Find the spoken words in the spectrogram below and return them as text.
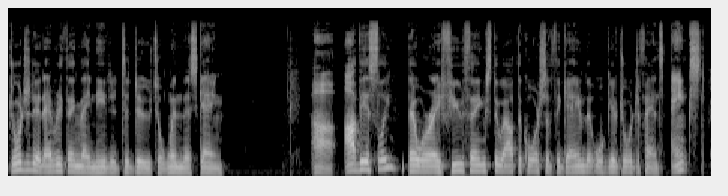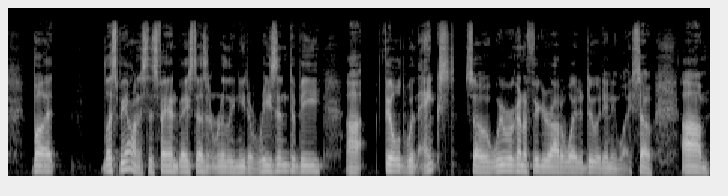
Georgia did everything they needed to do to win this game. Uh, obviously, there were a few things throughout the course of the game that will give Georgia fans angst, but let's be honest, this fan base doesn't really need a reason to be uh, filled with angst. So we were going to figure out a way to do it anyway. So um,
